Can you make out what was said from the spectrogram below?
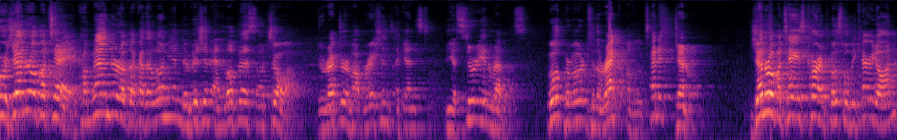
For General Batet, commander of the Catalonian Division, and Lopez Ochoa, director of operations against the Asturian rebels, both promoted to the rank of lieutenant general. General Batet's current post will be carried on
